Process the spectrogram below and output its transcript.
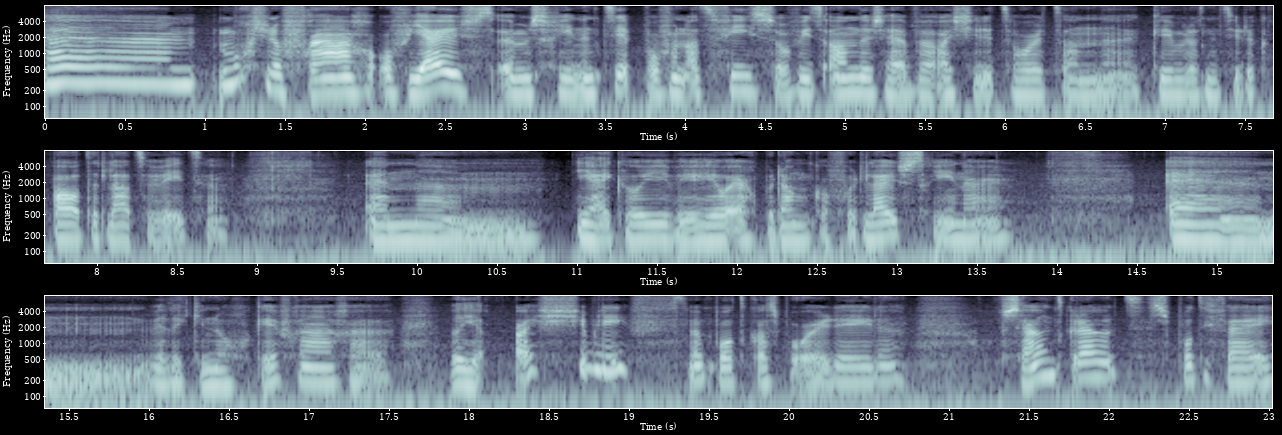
Um, mocht je nog vragen of juist uh, misschien een tip of een advies of iets anders hebben als je dit hoort, dan uh, kun je me dat natuurlijk altijd laten weten. En um, ja, ik wil je weer heel erg bedanken voor het luisteren hiernaar. En wil ik je nog een keer vragen: wil je alsjeblieft mijn podcast beoordelen op SoundCloud, Spotify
